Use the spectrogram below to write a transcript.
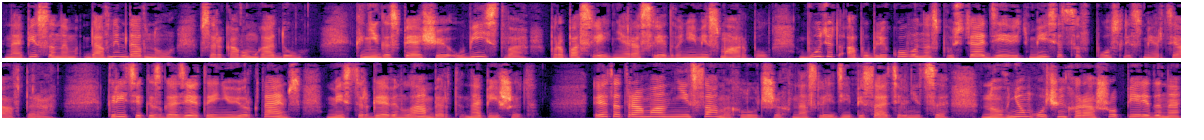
написанным давным-давно, в сороковом году — Книга «Спящее убийство» про последнее расследование мисс Марпл будет опубликована спустя 9 месяцев после смерти автора. Критик из газеты «Нью-Йорк Таймс» мистер Гевин Ламберт напишет этот роман не из самых лучших в наследии писательницы, но в нем очень хорошо передано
